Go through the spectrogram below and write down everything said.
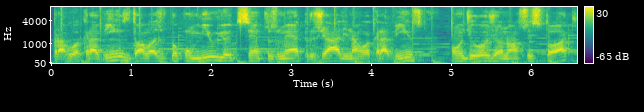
para a Rua Cravinhos, então a loja ficou com 1.800 metros já ali na Rua Cravinhos, onde hoje é o nosso estoque.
